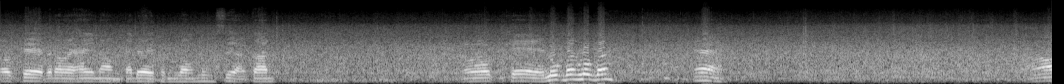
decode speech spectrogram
โอเคไปเอาไว้ให้น้องกระเดยเพิ่นลองนุ่งเสื้อก่อนโอเค ลูกเบิ้งลูกเบิ้งเอออ๋อ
